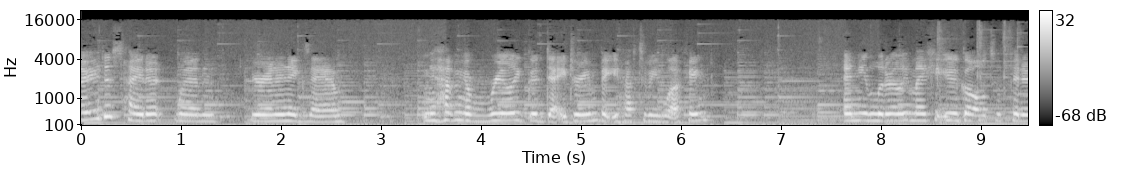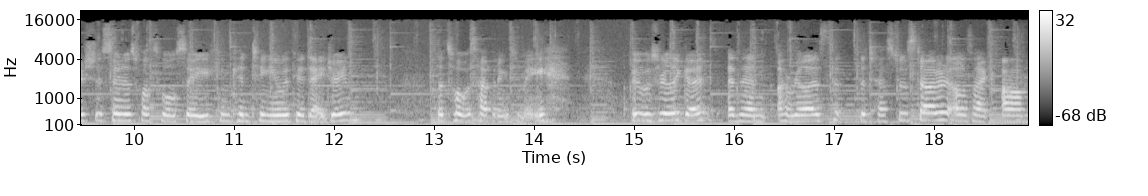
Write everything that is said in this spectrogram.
do you just hate it when you're in an exam and you're having a really good daydream but you have to be working and you literally make it your goal to finish as soon as possible so you can continue with your daydream. That's what was happening to me. It was really good and then I realized that the test was started. I was like, um,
